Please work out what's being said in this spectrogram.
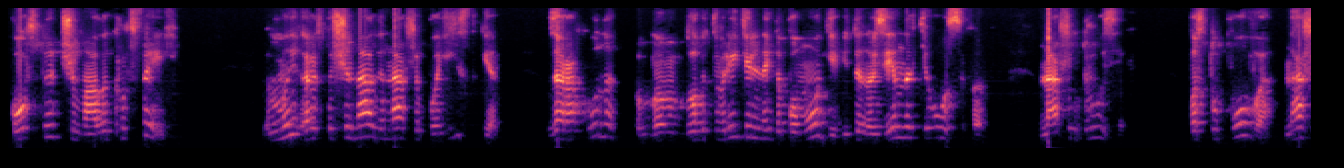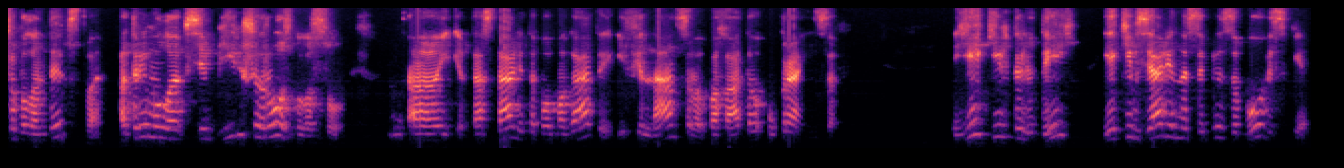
коштують чимало грошей. Ми розпочинали наші поїздки за рахунок благотворительної допомоги від іноземних теософів, наших друзів. Поступово наше волонтерство отримало все більше розголосу та стали допомагати і фінансово багато українців. Є кілька людей, які взяли на себе зобов'язки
